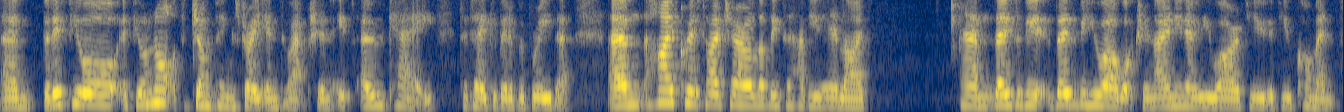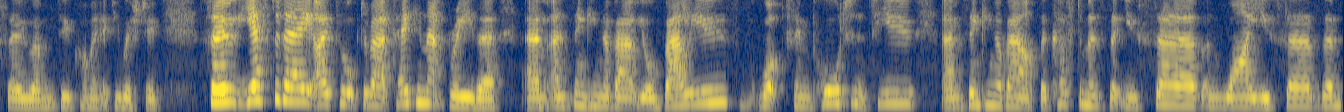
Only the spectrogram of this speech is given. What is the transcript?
Um, but if you're if you're not jumping straight into action, it's okay to take a bit of a breather. Um, hi Chris, hi Cheryl, lovely to have you here live. Um, those of you, those of you who are watching, I only know who you are if you if you comment. So um, do comment if you wish to. So yesterday I talked about taking that breather um, and thinking about your values, what's important to you, um, thinking about the customers that you serve and why you serve them.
